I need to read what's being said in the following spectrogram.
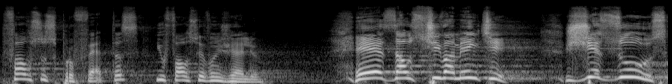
falsos profetas e o falso evangelho? Exaustivamente. Jesus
